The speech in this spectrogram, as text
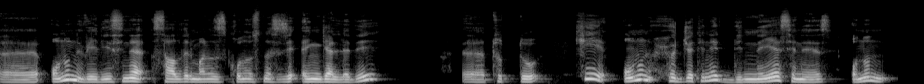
e, onun velisine saldırmanız konusunda sizi engelledi, e, tuttu ki onun hüccetini dinleyesiniz, onun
